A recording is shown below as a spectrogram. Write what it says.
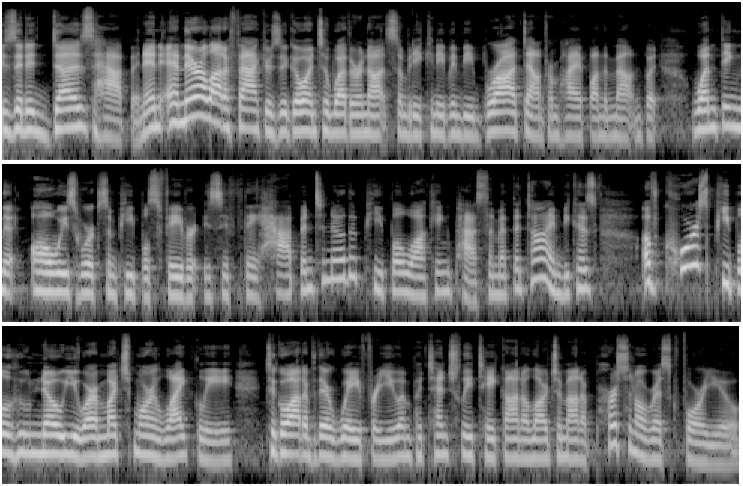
is that it does happen. And, and there are a lot of factors that go into whether or not somebody can even be brought down from high up on the mountain. But one thing that always works in people's favor is if they happen to know the people walking past them at the time. Because, of course, people who know you are much more likely to go out of their way for you and potentially take on a large amount of personal risk for you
